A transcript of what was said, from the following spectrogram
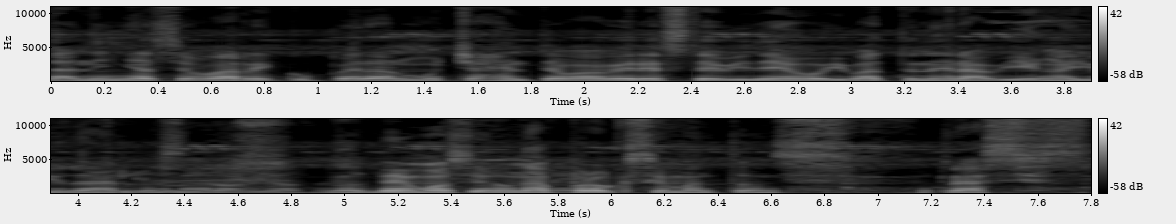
La niña se va a recuperar. Mucha gente va a ver este video y va a tener a bien ayudarlos. Nos vemos en una próxima entonces. Gracias.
